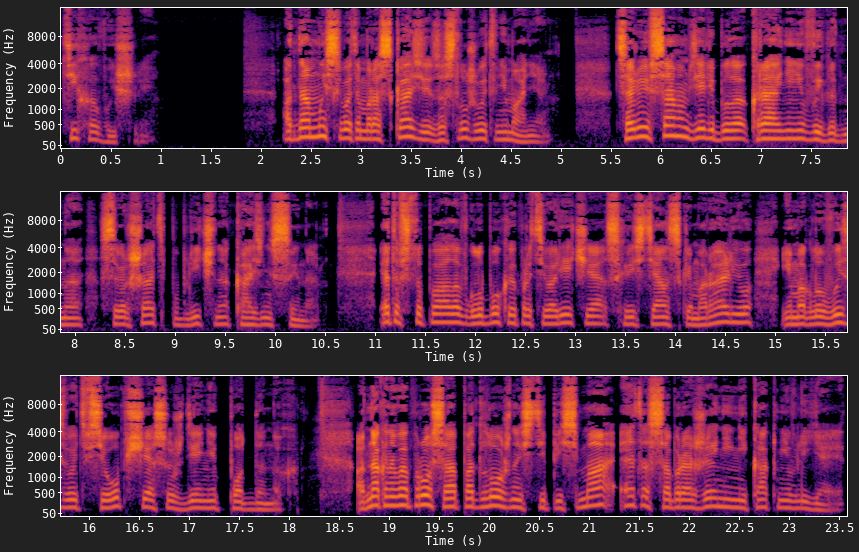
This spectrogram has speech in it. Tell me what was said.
тихо вышли. Одна мысль в этом рассказе заслуживает внимания. Царю и в самом деле было крайне невыгодно совершать публично казнь сына. Это вступало в глубокое противоречие с христианской моралью и могло вызвать всеобщее осуждение подданных. Однако на вопрос о подложности письма это соображение никак не влияет.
